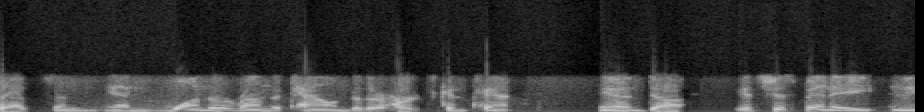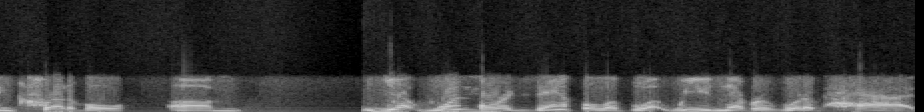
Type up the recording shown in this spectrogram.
sets and and wander around the town to their heart's content. And uh, it's just been a an incredible um, yet one more example of what we never would have had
